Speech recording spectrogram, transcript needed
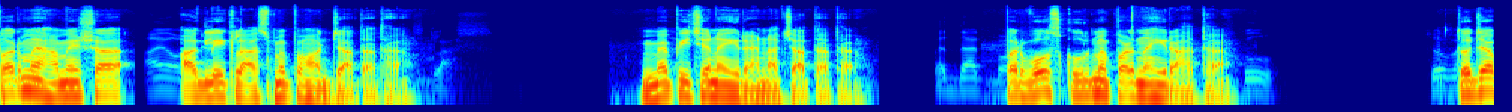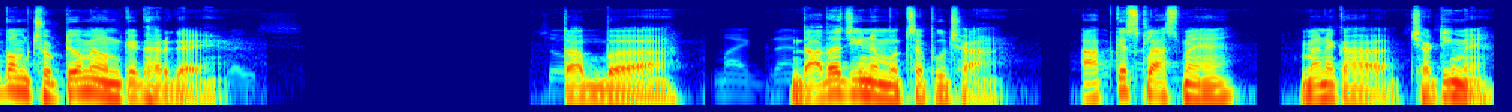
पर मैं हमेशा अगली क्लास में पहुँच जाता था। मैं पीछे नहीं रहना चाहता था, पर वो स्कूल में पढ़ नहीं रहा था। तो जब हम छुट्टियों में उनके घर गए, तब, दादाजी ने मुझसे पूछा आप किस क्लास में हैं? मैंने कहा, छठी में।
